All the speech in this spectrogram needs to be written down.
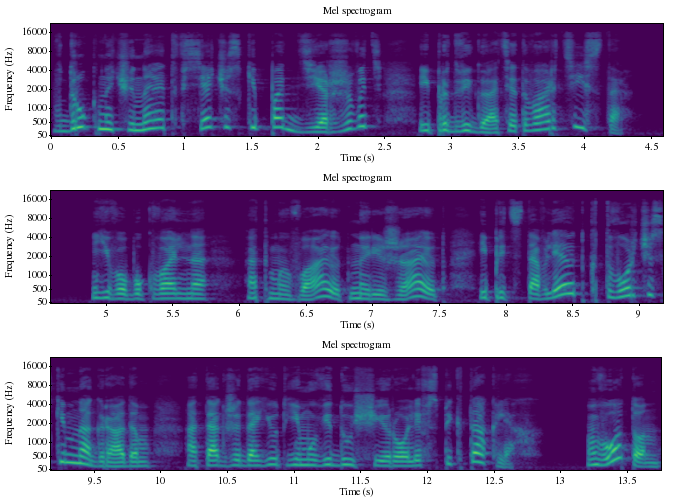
вдруг начинает всячески поддерживать и продвигать этого артиста. Его буквально отмывают, наряжают и представляют к творческим наградам, а также дают ему ведущие роли в спектаклях. Вот он,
